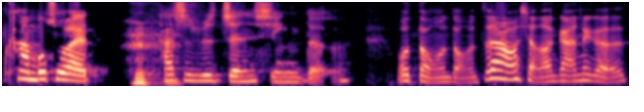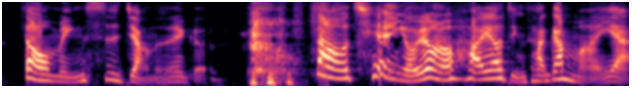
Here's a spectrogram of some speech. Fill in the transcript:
看不出来他是不是真心的。我懂了懂了，这让我想到刚刚那个道明寺讲的那个 道歉有用的话，要警察干嘛呀？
